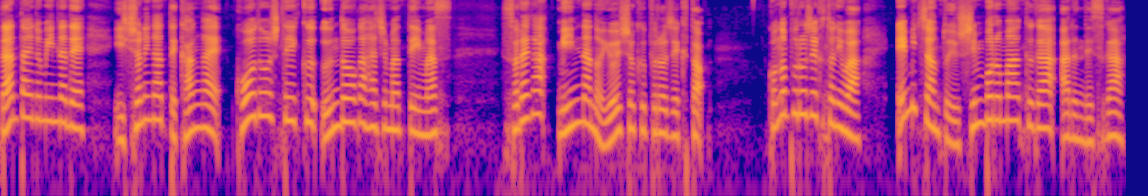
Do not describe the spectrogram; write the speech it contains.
団体のみんなで一緒になって考え行動していく運動が始まっています。それがみんなの良い食プロジェクト。このプロジェクトにはえみちゃんというシンボルマークがあるんですが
